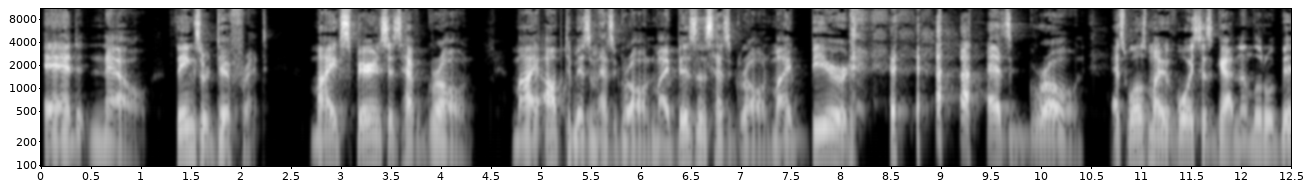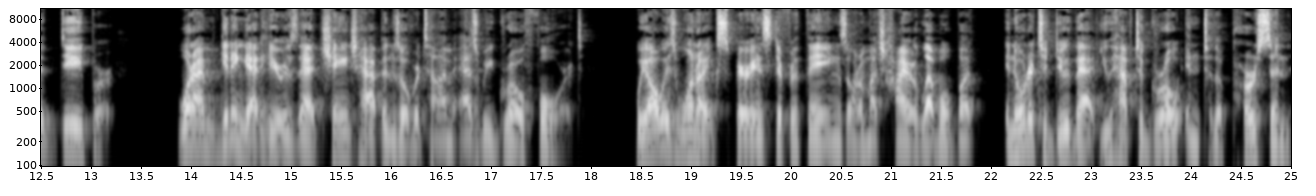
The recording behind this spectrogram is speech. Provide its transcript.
and now. Things are different. My experiences have grown. My optimism has grown. My business has grown. My beard has grown, as well as my voice has gotten a little bit deeper. What I'm getting at here is that change happens over time as we grow forward we always want to experience different things on a much higher level. But in order to do that, you have to grow into the person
